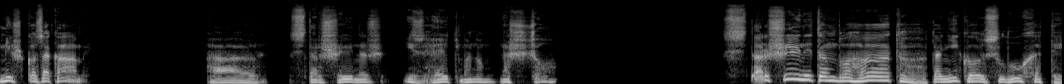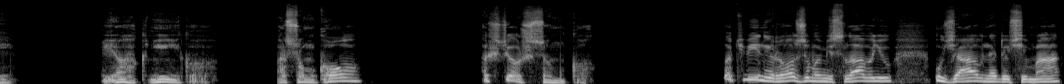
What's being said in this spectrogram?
між козаками. А старшина ж із гетьманом на що? Старшини там багато, та нікого слухати. Як нікого? А Сомко? А що ж Сомко? От він і розумом і славою узяв над усіма,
